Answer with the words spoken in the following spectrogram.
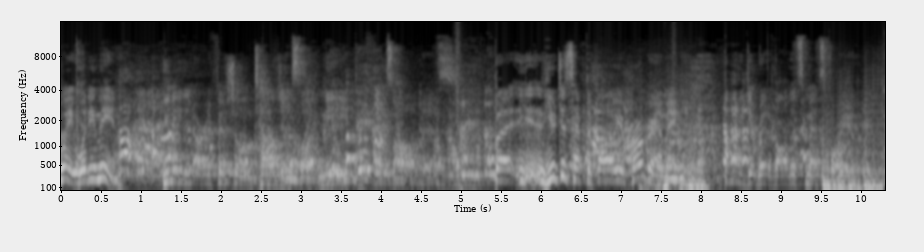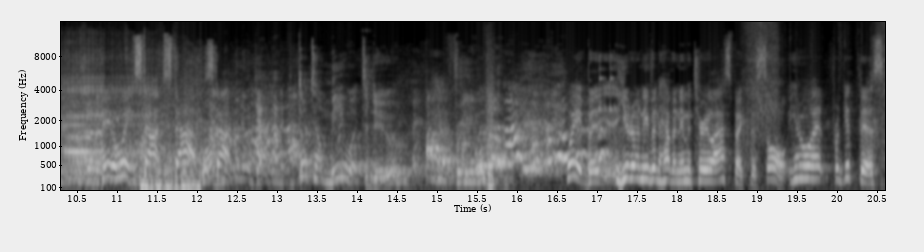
Wait, what do you mean? You need an artificial intelligence like me to fix all of this. But you just have to follow your programming. I'm going to get rid of all this mess for you. Hey, wait, stop, stop, stop. Don't tell me what to do. I have free will. Wait, but you don't even have an immaterial aspect of soul. You know what? Forget this.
